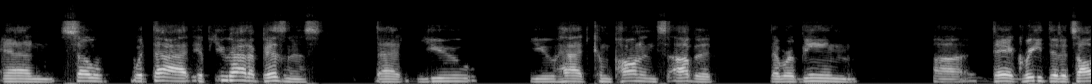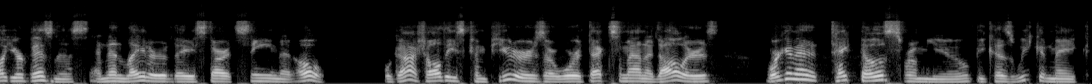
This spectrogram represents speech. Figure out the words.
and so with that if you had a business that you you had components of it that were being uh, they agreed that it's all your business and then later they start seeing that oh well gosh all these computers are worth x amount of dollars. We're to take those from you because we can make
